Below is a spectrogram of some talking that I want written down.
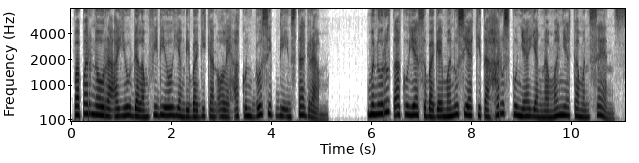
papar Naura Ayu dalam video yang dibagikan oleh akun gosip di Instagram. Menurut aku ya sebagai manusia kita harus punya yang namanya common sense.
